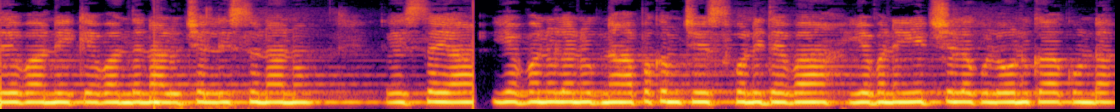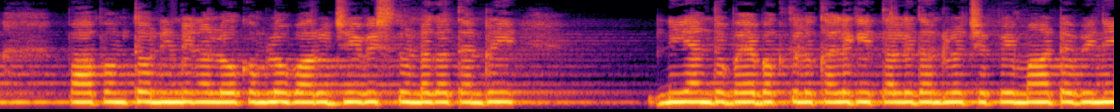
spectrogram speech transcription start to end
దేవా నీకే వందనాలు చెల్లిస్తున్నాను. ఏసయ్యా. యవ్వనులను జ్ఞాపకం చేసుకొని దేవా యవన ఈర్షలకు లోను కాకుండా పాపంతో నిండిన లోకంలో వారు జీవిస్తుండగా తండ్రి నీ అందు భయభక్తులు కలిగి తల్లిదండ్రులు చెప్పే మాట విని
